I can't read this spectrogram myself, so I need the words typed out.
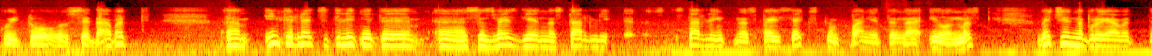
които се дават. Интернет сателитните съзвездия на Starlink, Starlink на SpaceX, компанията на Илон Мъск, вече наброяват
